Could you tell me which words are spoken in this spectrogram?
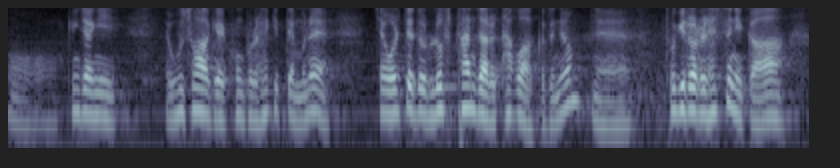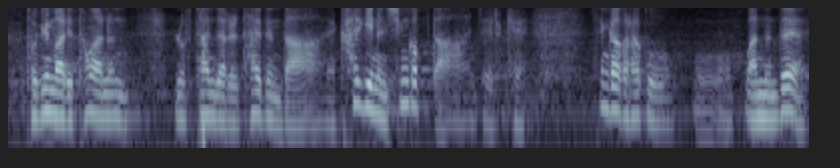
어, 굉장히 우수하게 공부를 했기 때문에 제가 올 때도 루프탄자를 타고 왔거든요. 예, 독일어를 했으니까 독일 말이 통하는 루프탄자를 타야 된다. 예, 칼기는 싱겁다. 이제 이렇게 생각을 하고 어, 왔는데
